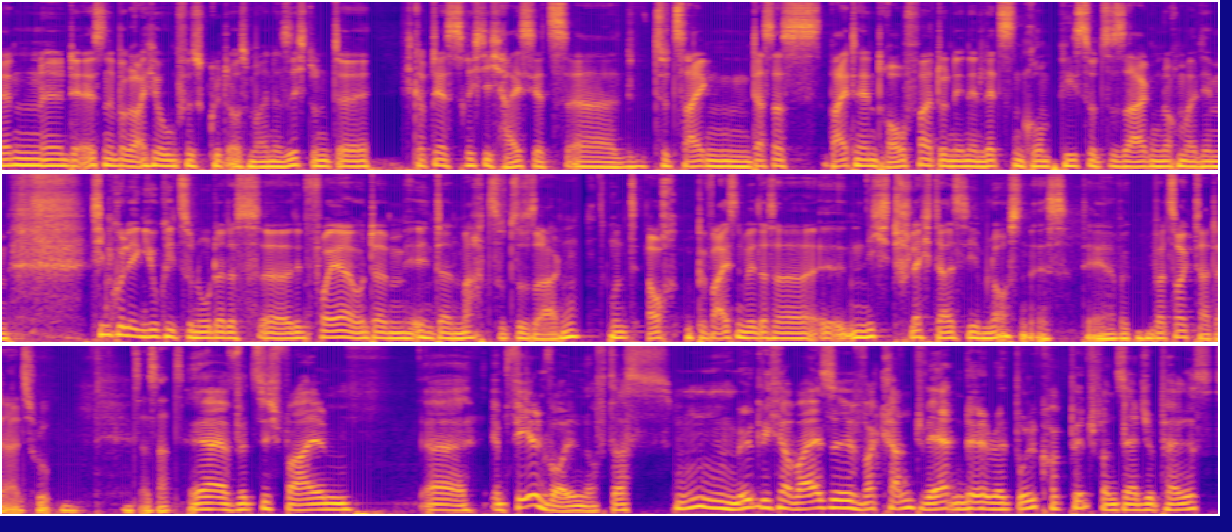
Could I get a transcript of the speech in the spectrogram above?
denn äh, der ist eine Bereicherung fürs Grid aus meiner Sicht und äh, ich glaube, der ist richtig heiß jetzt äh, zu zeigen, dass er es weiterhin drauf hat und in den letzten Grand Prix sozusagen nochmal dem Teamkollegen Yuki Tsunoda das, äh, den Feuer unterm Hintern macht sozusagen und auch beweisen will, dass er äh, nicht schlechter als Liam Lawson ist, der überzeugt hatte als Rook als Ersatz. Ja, er wird sich vor allem äh, empfehlen wollen auf das hm, möglicherweise vakant werdende Red Bull Cockpit von Sergio Perez.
